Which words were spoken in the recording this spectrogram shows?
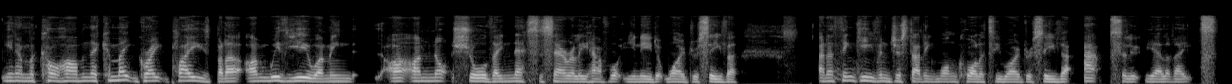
You know, Mecole Hardman, they can make great plays, but I, am with you. I mean, I, am not sure they necessarily have what you need at wide receiver. And I think even just adding one quality wide receiver absolutely elevates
